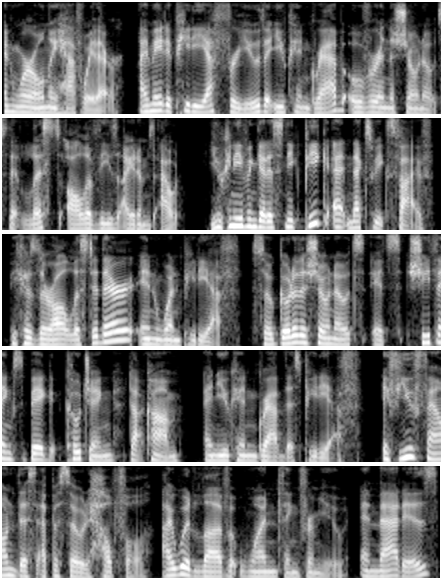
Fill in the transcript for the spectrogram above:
and we're only halfway there. I made a PDF for you that you can grab over in the show notes that lists all of these items out. You can even get a sneak peek at next week's five because they're all listed there in one PDF. So go to the show notes, it's shethinksbigcoaching.com, and you can grab this PDF. If you found this episode helpful, I would love one thing from you, and that is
